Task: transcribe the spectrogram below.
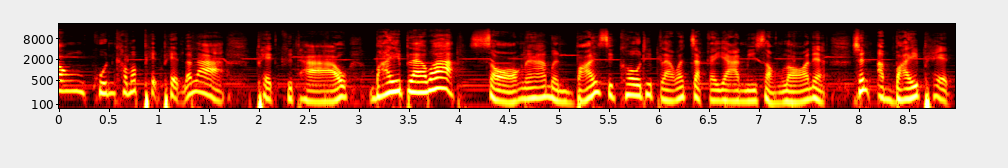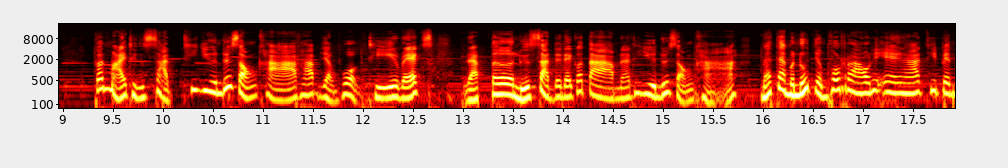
ต้องคุ้นคำว่าเผ็ดเผ็ดแล้วล่ะ เผ็ดคือเท้า ใบแปลว่า 2 นะฮะ เหมือน bicycle ที่แปลว่าจักรยานมี 2 ล้อเนี่ยเช่น a bike เผ็ดก็หมายถึงสัตว์ที่ยืนด้วย 2 ขาครับ อย่างพวก T-Rex Raptor หรือสัตว์ใดๆก็ตามนะ ที่ยืนด้วย 2 ขา แม้แต่มนุษย์อย่างพวกเรานี่เองฮะที่เป็น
